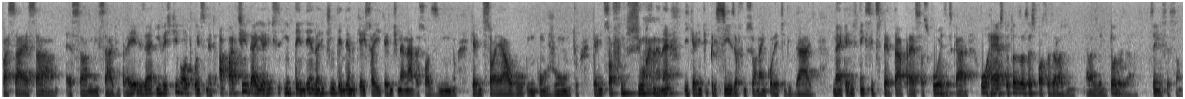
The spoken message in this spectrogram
passar essa, essa mensagem para eles, é investir no autoconhecimento. A partir daí, a gente entendendo, a gente entendendo que é isso aí, que a gente não é nada sozinho, que a gente só é algo em conjunto, que a gente só funciona, né? E que a gente precisa funcionar em coletividade né, que a gente tem que se despertar para essas coisas, cara, o resto, todas as respostas elas vêm, elas vêm, todas elas, sem exceção.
